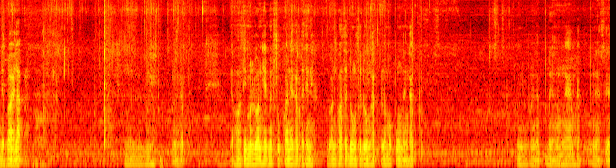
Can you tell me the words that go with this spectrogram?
เรียบร้อยแล้วอืมนี่ครับเดี๋ยวเราสิมาล้วนเห็ดมันสุกก่อนนะครับไปทีนี้ล้วนพอสะดุ้งสะดุ้งครับเรามาปรุงกันครับนี่ครับเนื้องามๆครับเนื้อเสือ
